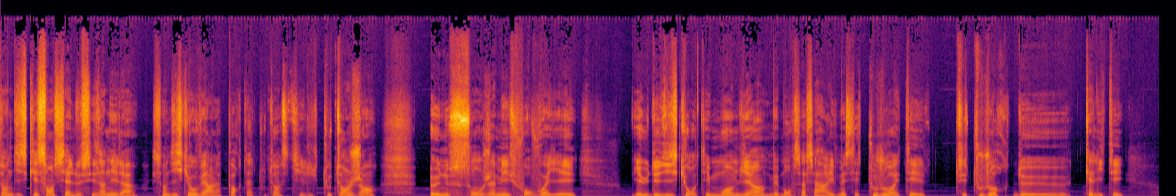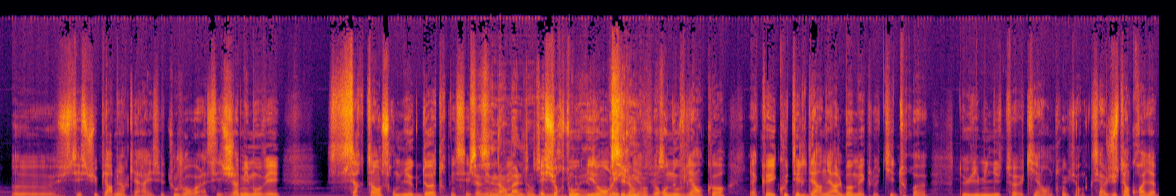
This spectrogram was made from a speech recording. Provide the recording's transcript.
C'est un disque essentiel de ces années-là. C'est un disque qui a ouvert la porte à tout un style, tout un genre. Eux ne se sont jamais fourvoyés. Il y a eu des disques qui ont été moins bien, mais bon, ça, ça arrive. Mais c'est toujours été, c'est toujours de qualité. Euh, c'est super bien carré. C'est toujours, voilà, c'est jamais mauvais. certains sont mieux que d'autres, mais c'est jamais c'est normal. Dans Et surtout, ils ont réussi à se renouveler encore. Il n'y a qu'à écouter le dernier album avec le titre euh, de 8 minutes euh, qui est un truc, c'est juste incroyable.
